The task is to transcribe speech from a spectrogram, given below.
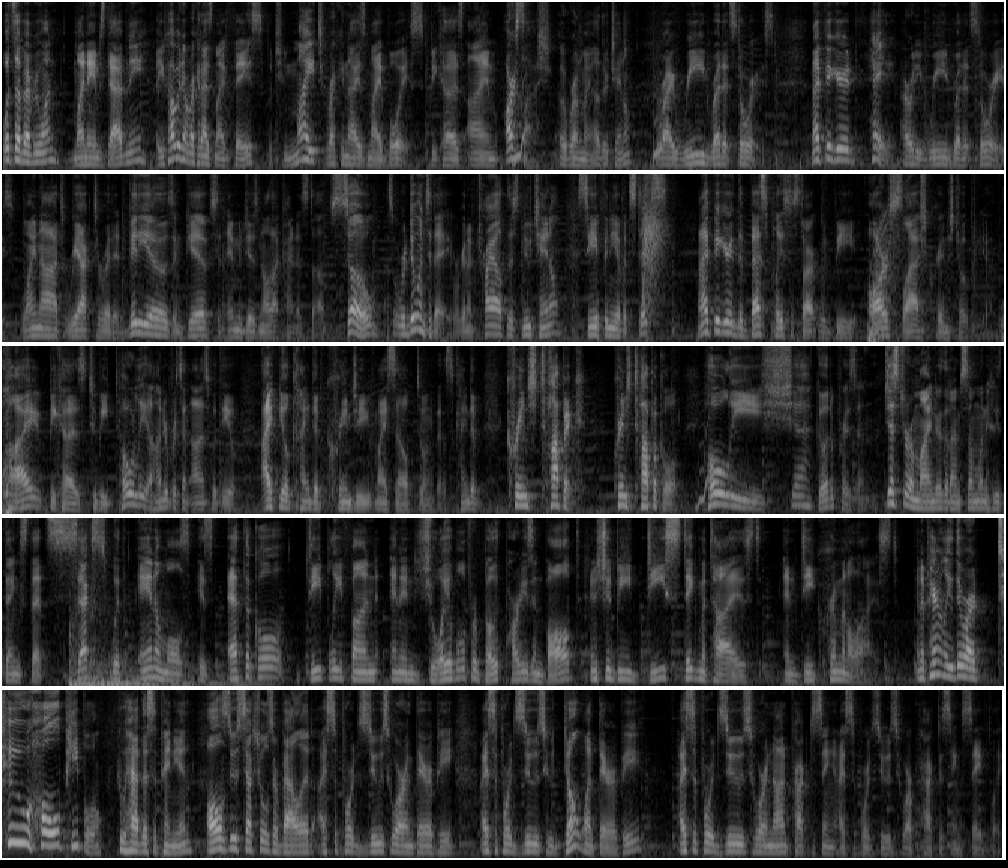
What's up, everyone? My name's Dabney. Uh, you probably don't recognize my face, but you might recognize my voice because I'm r slash over on my other channel where I read Reddit stories. And I figured, hey, I already read Reddit stories. Why not react to Reddit videos and GIFs and images and all that kind of stuff? So that's what we're doing today. We're gonna try out this new channel, see if any of it sticks, and I figured the best place to start would be r slash cringetopia. Why? Because to be totally 100% honest with you, I feel kind of cringy myself doing this. Kind of cringe topic, cringe topical. Holy shit, go to prison. Just a reminder that I'm someone who thinks that sex with animals is ethical, deeply fun, and enjoyable for both parties involved and should be destigmatized and decriminalized. And apparently, there are two whole people who have this opinion. All zoosexuals are valid. I support zoos who are in therapy. I support zoos who don't want therapy. I support zoos who are non practicing. I support zoos who are practicing safely.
